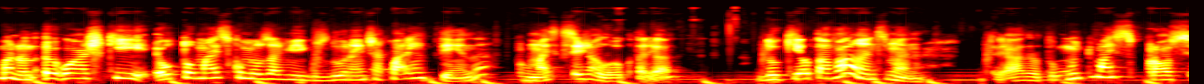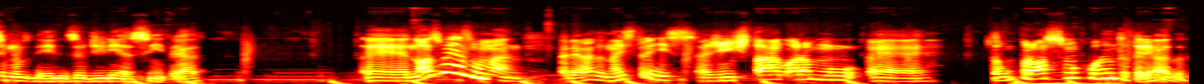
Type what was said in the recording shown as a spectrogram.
Mano, eu acho que eu tô mais com meus amigos durante a quarentena, por mais que seja louco, tá ligado? Do que eu tava antes, mano. Tá ligado? Eu tô muito mais próximo deles, eu diria assim, tá ligado? É, nós mesmos, mano, tá ligado? Nós três. A gente tá agora é, tão próximo quanto, tá ligado?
